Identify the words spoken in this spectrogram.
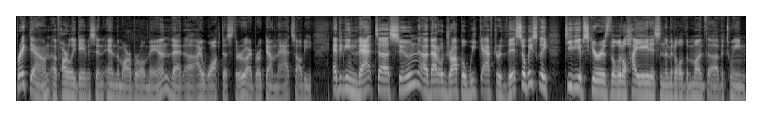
breakdown of Harley Davidson and the Marlboro Man that uh, I walked us through. I broke down that, so I'll be editing that uh, soon. Uh, that'll drop a week after this. So basically, TV Obscura is the little hiatus in the middle of the month uh, between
